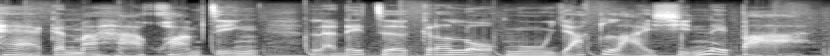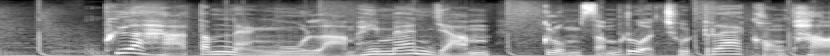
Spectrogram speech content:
แห่กันมาหาความจริง และได้เจอกระโหลกงูยักษ์หลายชิ้นในป่าเพื่อหาตำแหน่งงูหลามให้แม่นยำ กลุ่มสำรวจชุดแรกของเผ่า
